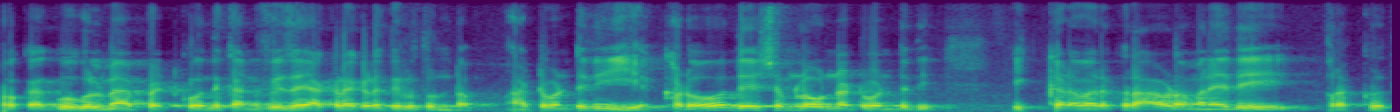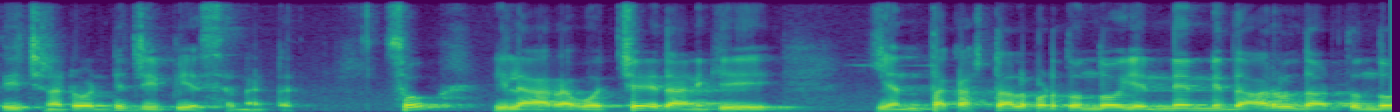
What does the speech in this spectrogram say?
ఒక గూగుల్ మ్యాప్ పెట్టుకొని కన్ఫ్యూజ్ అయ్యి అక్కడెక్కడ తిరుగుతుంటాం. అటువంటిది ఎక్కడో దేశంలో ఉన్నటువంటిది ఇక్కడ వరకు రావడం అనేది ప్రకృతి ఇచ్చినటువంటి జీపీఎస్ అన్నట్టు. సో ఇలా వచ్చేదానికి ఎంత కష్టాలు పడుతుందో ఎన్నెన్ని దారులు దాటుతుందో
